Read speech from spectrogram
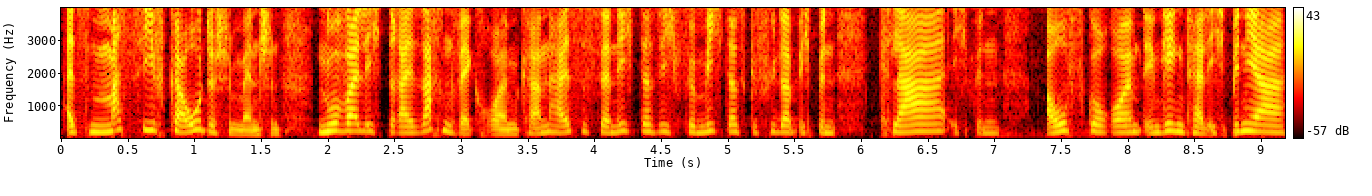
als massiv chaotischen Menschen. Nur weil ich drei Sachen wegräumen kann, heißt es ja nicht, dass ich für mich das Gefühl habe, ich bin klar, ich bin aufgeräumt. Im Gegenteil, ich bin ja,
